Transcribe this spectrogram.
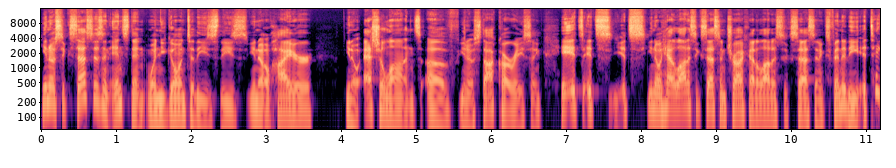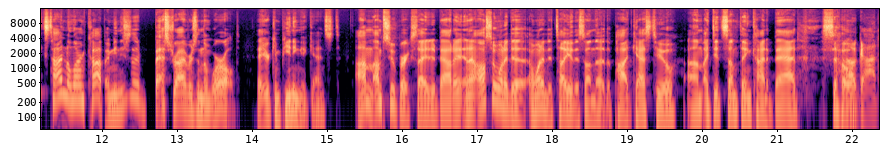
you know, success isn't instant when you go into these, these, you know, higher, you know echelons of you know stock car racing. It's it's it's you know he had a lot of success in truck had a lot of success in xfinity. It takes time to learn cup. I mean these are the best drivers in the world that you're competing against. I'm i'm super excited about it. And i also wanted to i wanted to tell you this on the the podcast too. Um, i did something kind of bad. So oh god.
